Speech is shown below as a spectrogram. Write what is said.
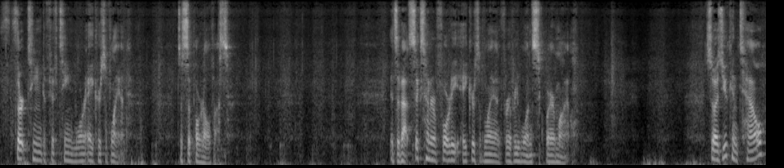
13 to 15 more acres of land to support all of us. It's about 640 acres of land for every one square mile. So, as you can tell,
